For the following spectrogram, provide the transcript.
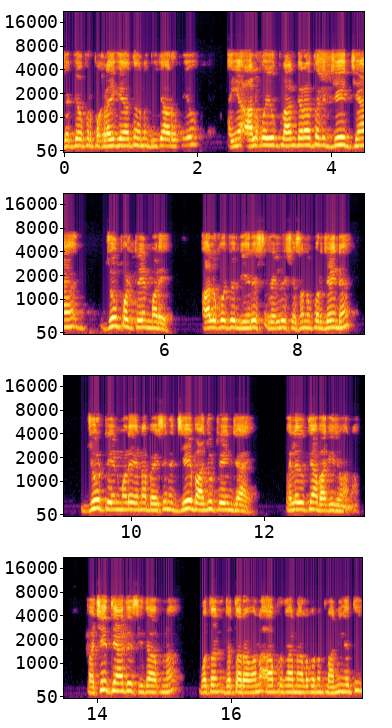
જગ્યા ઉપર પકડાઈ ગયા હતા અને બીજા આરોપીઓ અહીંયા આ લોકો એવું પ્લાન કર્યા હતા કે જે જ્યાં જો પણ ટ્રેન મળે, આ લોકો જો નિયરેસ્ટ રેલવે સ્ટેશન ઉપર જઈને જો ટ્રેન મળે, એના બેસીને જે બાજુ ટ્રેન જાય, પહેલે તો ત્યાં ભાગી જવાના. પછી ત્યાંથી સીધા આપણા વતન જતા રહેવાના. આ પ્રકારના આ લોકોની પ્લાનિંગ હતી.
